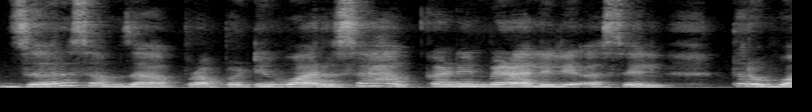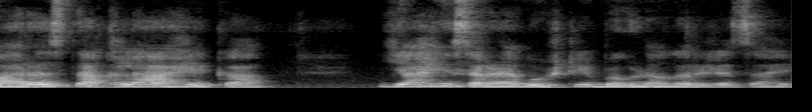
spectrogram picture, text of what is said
जर समजा प्रॉपर्टी वारसा हक्काने मिळालेली असेल तर वारस दाखला आहे का? याही सगळ्या गोष्टी बघणं गरजेचं आहे.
